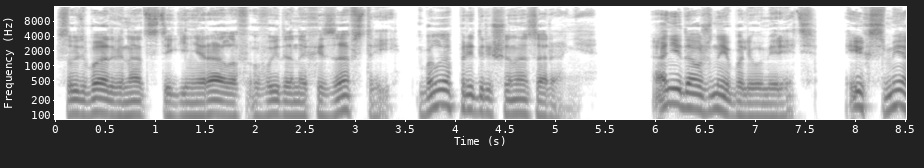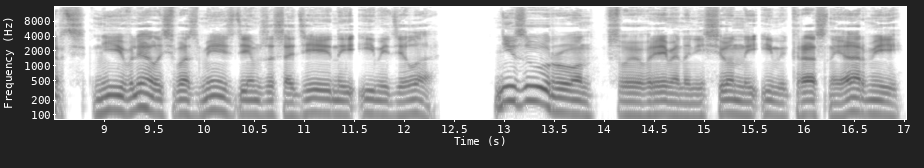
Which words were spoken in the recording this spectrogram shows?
Судьба 12 генералов, выданных из Австрии, была предрешена заранее. Они должны были умереть. Их смерть не являлась возмездием за содеянные ими дела, ни за урон, в свое время нанесенный ими Красной Армии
